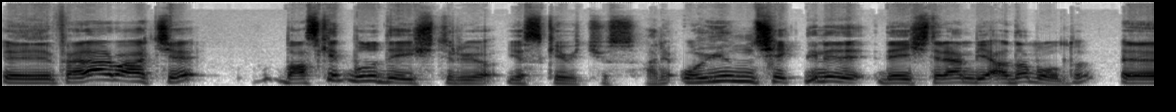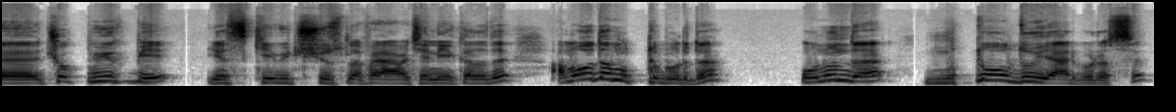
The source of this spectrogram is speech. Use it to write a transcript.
e, Fenerbahçe basketbolu değiştiriyor Yasikevicius. Hani oyun şeklini de değiştiren bir adam oldu. Ee, çok büyük bir Yasikevicius'la Fenerbahçe'nin yakaladı. Ama o da mutlu burada. Onun da mutlu olduğu yer burası.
